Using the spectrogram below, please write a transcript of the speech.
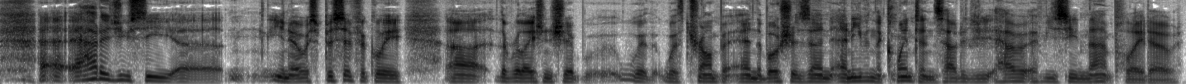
how did you see, uh, you know, specifically uh, the relationship with with Trump and the Bushes and, and even the Clintons? How did you how have you seen that played out?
